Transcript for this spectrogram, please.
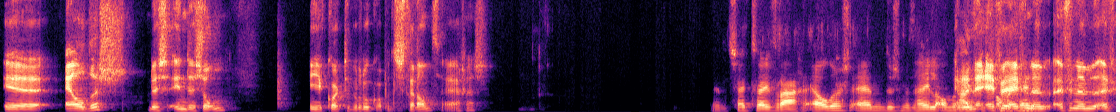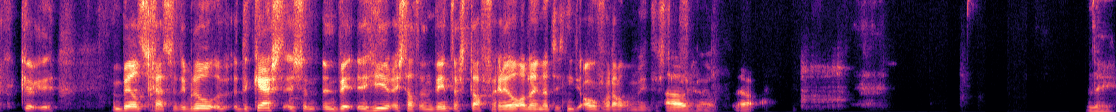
eh, elders? Dus in de zon? In je korte broek op het strand ergens? Ja, dat zijn twee vragen. Elders en dus met hele andere... Ja, nee, even, even, een, even, een, even een beeld schetsen. Ik bedoel, de kerst is een, een hier is dat een winterstafereel, alleen dat is niet overal een Oh, winterstafereel. zo. Ja. Nee.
